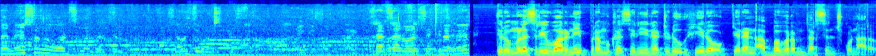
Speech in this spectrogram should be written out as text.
sir sir national awards seventy one sir sir one second Tirumala శ్రీవారిని ప్రముఖ సినీ నటుడు హీరో కిరణ్ అబ్బవరం దర్శించుకున్నారు.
